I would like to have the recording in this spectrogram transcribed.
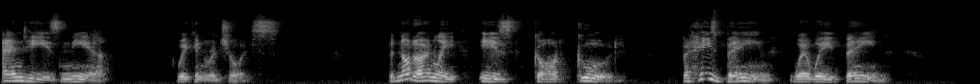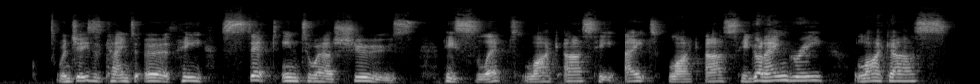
and he is near, we can rejoice. But not only is God good, but he's been where we've been. When Jesus came to earth, he stepped into our shoes. He slept like us. He ate like us. He got angry like us.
